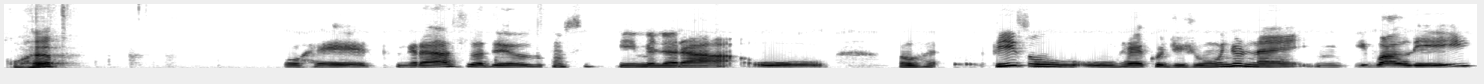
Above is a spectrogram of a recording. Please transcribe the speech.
correto? Correto. Graças a Deus eu consegui melhorar o. fiz o, o recorde júnior, né? Igualei.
